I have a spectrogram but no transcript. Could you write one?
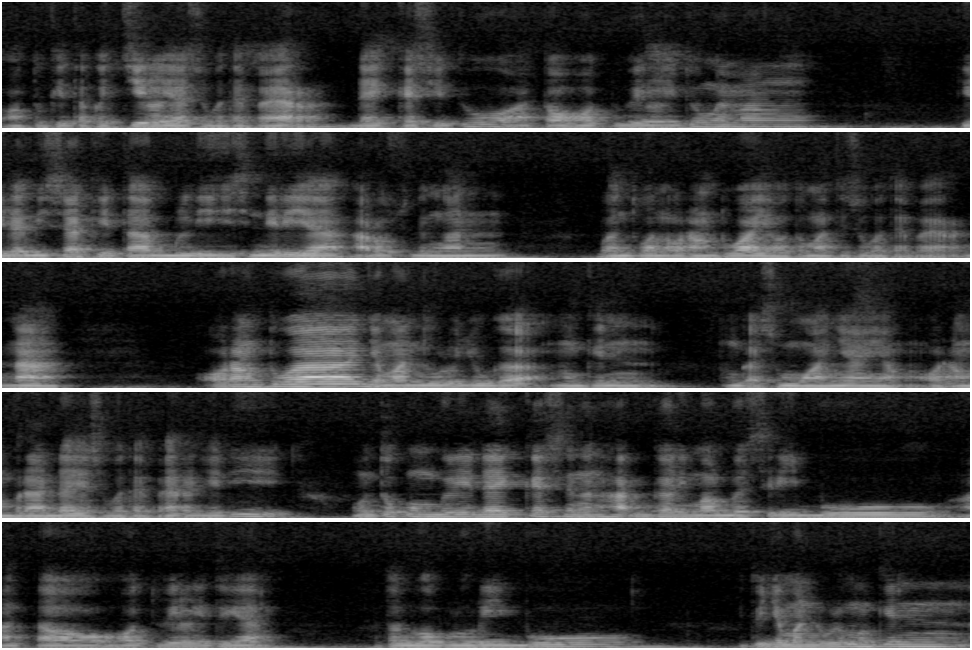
waktu kita kecil ya sobat TPR diecast itu atau Hot Wheel itu memang tidak bisa kita beli sendiri ya harus dengan bantuan orang tua ya otomatis sobat TPR nah orang tua zaman dulu juga mungkin enggak semuanya yang orang berada ya sobat TPR jadi untuk membeli diecast dengan harga 15.000 atau Hot Wheel itu ya atau 20.000 itu zaman dulu mungkin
